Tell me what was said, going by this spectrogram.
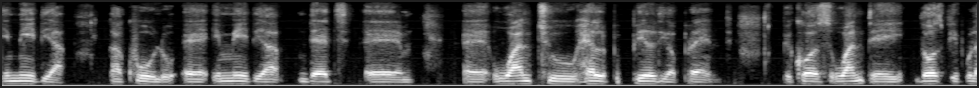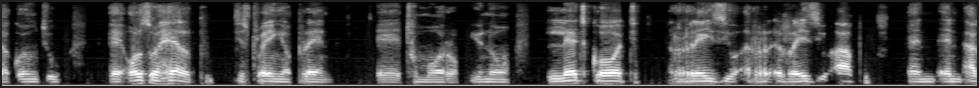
media, kakulu, uh, media that um, uh, want to help build your brand. Because one day those people are going to uh, also help destroying your brand uh, tomorrow, you know, let God raise you raise you up and and uh,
